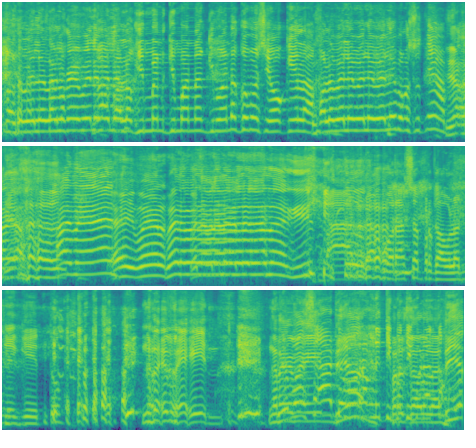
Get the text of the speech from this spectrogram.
Kalau wele wele Sama kayak wele Nggak, wele. kalau gimana gimana gimana gue masih oke lah. Kalau wele wele wele maksudnya apa? Ya kayak Hai men. Hey, well, Wele wele well, wele well, wele well, wele gitu. Ada, gue rasa pergaulan kayak gitu. ngeremehin. Ya Ngeremehin masa ada dia. orang nih tiba-tiba datang dia.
